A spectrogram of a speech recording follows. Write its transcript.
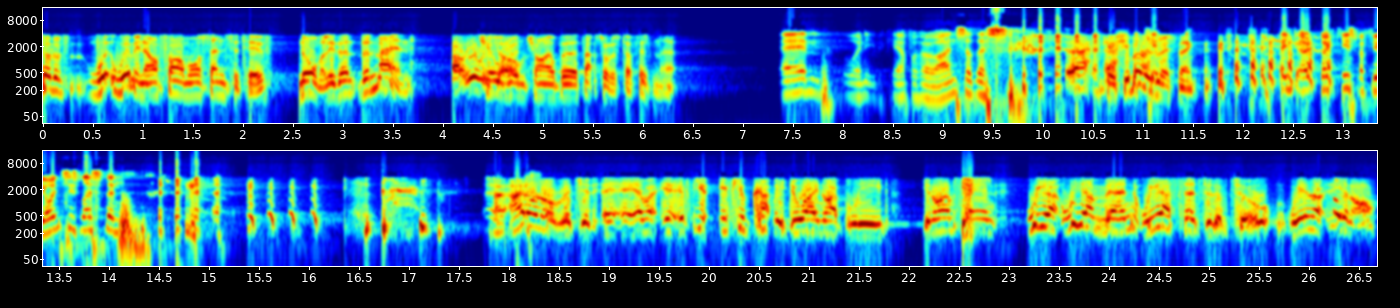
sort of w- women are far more sensitive normally than than men. Oh, here we Children, go. childbirth, that sort of stuff, isn't it? Um, oh, I need to be careful how I answer this. In case your mother's listening. in, in case my fiance's listening. I, I don't know, Richard. I- I- If you if you cut me, do I not bleed? You know what I'm Yes. We are we are men. We are sensitive too. We're not, you know.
